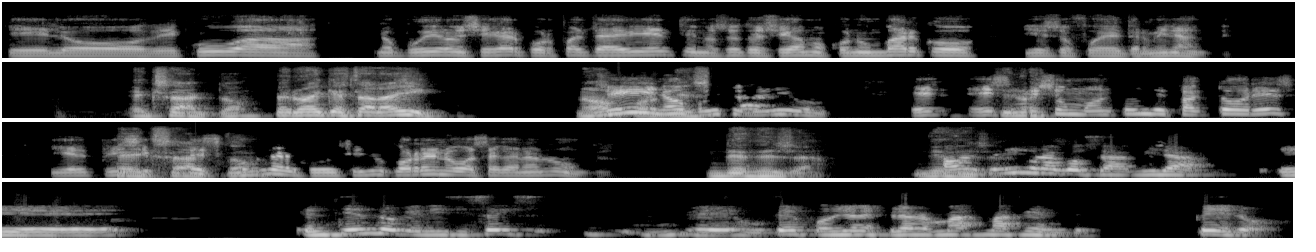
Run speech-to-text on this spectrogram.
que los de Cuba no pudieron llegar por falta de viento y nosotros llegamos con un barco y eso fue determinante. Exacto, pero hay que estar ahí. ¿no? Sí, no, por eso te digo. Es, un montón de factores y el principal es correr, porque si no correr no vas a ganar nunca. Desde ya. Ahora te digo una cosa, mira, eh, entiendo que 16 eh, ustedes podrían esperar más, más gente, pero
